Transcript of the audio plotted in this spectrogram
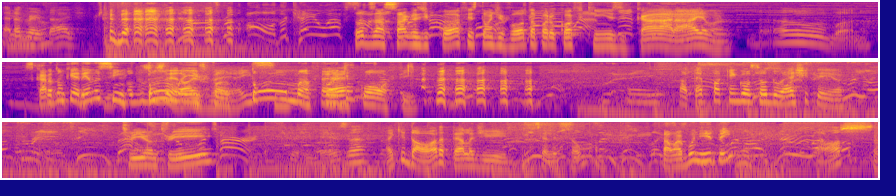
Era verdade. Todas as sagas de KOF estão de volta para o KOF KOF 15. Caralho, mano. Oh, mano. Os caras estão querendo assim, Todos os toma aí, heróis, fã, aí toma, sim. fã É. de KOF. Até pra quem gostou do Ash tem, ó. 3 on 3 Team 3 on 3. Battle System returns. Beleza. Ai que da hora a tela de seleção. Tá mais bonito, hein? Nossa,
